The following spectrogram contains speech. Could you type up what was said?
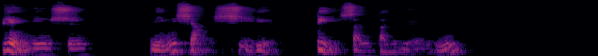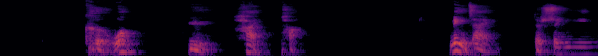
变音师冥想系列第三单元：渴望与害怕，内在的声音。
